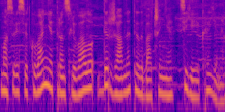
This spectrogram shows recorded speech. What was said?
Масові святкування транслювало державне телебачення цієї країни.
